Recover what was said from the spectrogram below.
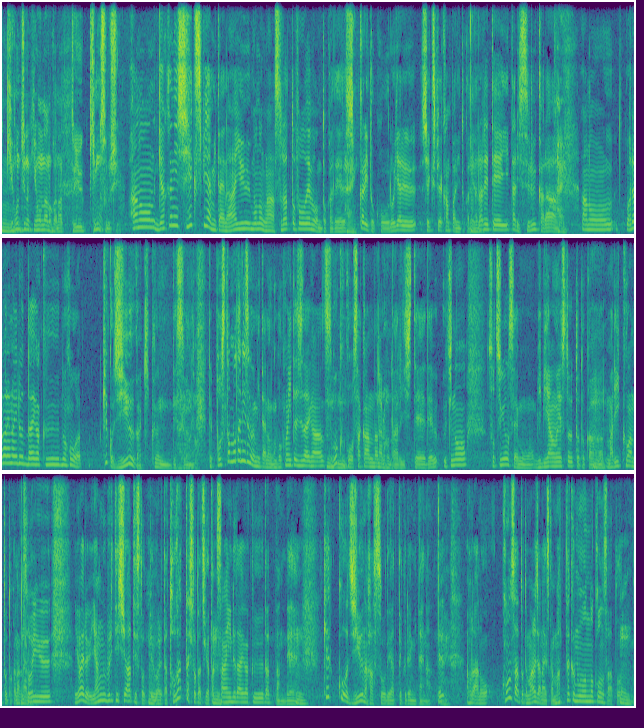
うん。基本中の基本なのかなという気もするし、あの逆にシェイクスピアみたいなああいうものがストラット・フォー・ウェボンとかでい。しっかりとこうロイヤル・シェイクスピア・カンパニーとかでやられていたりするから、はい。あの我々のいる大学の方は結構自由が利くんですよね。でポストモダニズムみたいなのが僕がいた時代がすごくこう盛んだったりして、でうちの卒業生もビビアン・ウェストウッドとか、うん。マリー・クワントとかなんかそういういわゆるヤング・ブリティッシュ・アーティストって言われた尖った人たちがたくさんいる大学だったんで、うん。結構自由な発想でやってくれみたいな。で、はい。ほらあのコンサートでもあるじゃないですか。全く無音のコンサート。うん。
